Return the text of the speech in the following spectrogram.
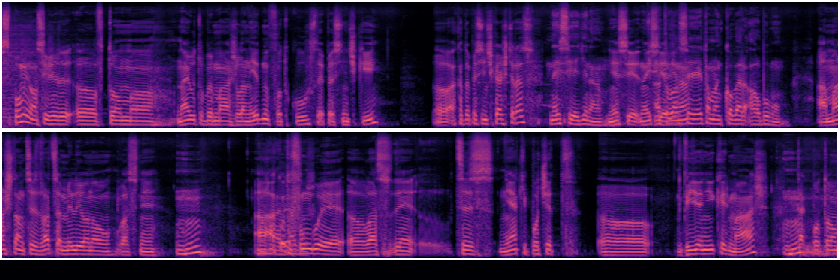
Spomínal si, že uh, v tom uh, na YouTube máš len jednu fotku z tej pesničky. Uh, aká to je pesnička ešte raz? Nej si jediná. Nie si, nej A to jediná. vlastne je tam len cover albumu. A máš tam cez 20 miliónov vlastne. Mhm. A Možno aj ako to viac už. funguje uh, vlastne uh, cez nejaký počet uh, videní, keď máš, Mhm. tak potom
